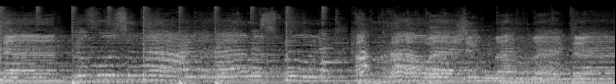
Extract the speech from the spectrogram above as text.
كان. نفوسنا عنها مسؤولة. حقها واجب مهما كان.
